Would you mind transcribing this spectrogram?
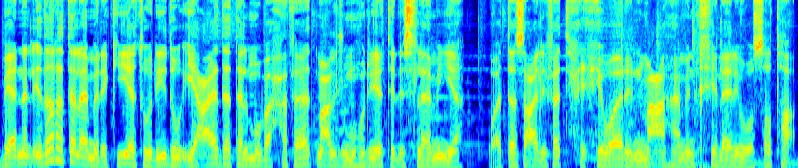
بأن الإدارة الأمريكية تريد إعادة المباحثات مع الجمهورية الإسلامية وتسعى لفتح حوار معها من خلال وسطاء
